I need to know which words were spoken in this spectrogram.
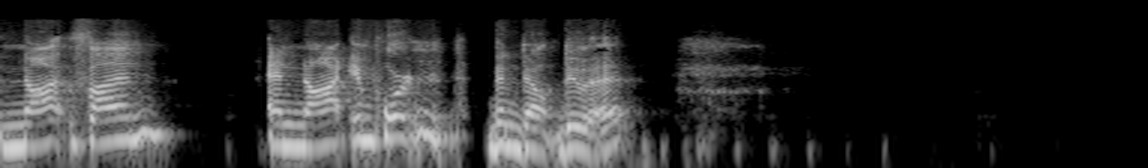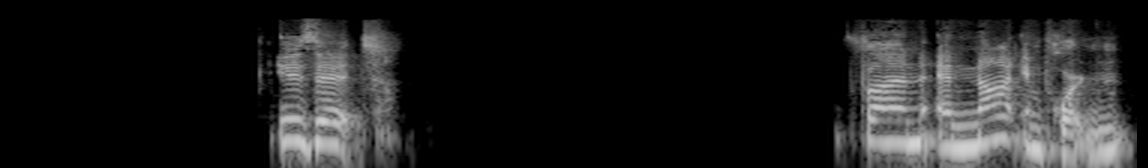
not fun and not important? Then don't do it. Is it fun and not important?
